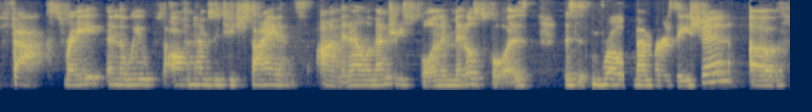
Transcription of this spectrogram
facts, right? And the way oftentimes we teach science um, in elementary school and in middle school is this rote memorization of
